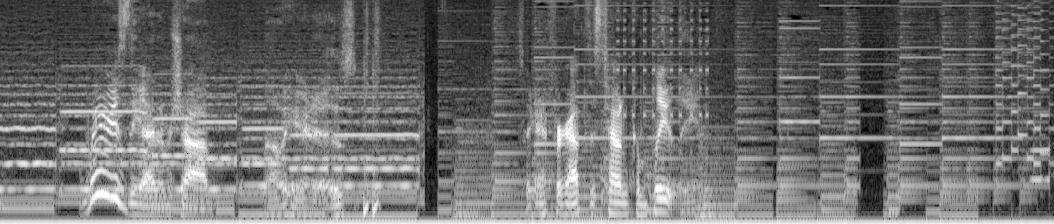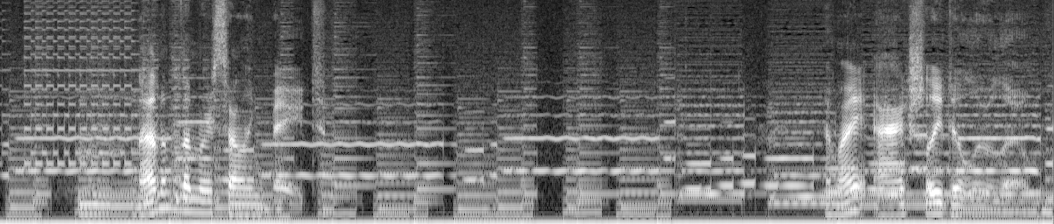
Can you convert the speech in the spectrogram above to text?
Where, is the item shop? Oh, here it is. It's like I forgot this town completely. Hmm, none of them are selling bait. Am I actually Delulu?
